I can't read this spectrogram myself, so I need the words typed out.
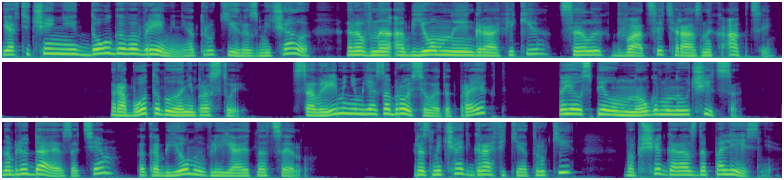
Я в течение долгого времени от руки размечала равнообъемные графики целых 20 разных акций. Работа была непростой. Со временем я забросила этот проект, но я успела многому научиться, наблюдая за тем, как объемы влияют на цену. Размечать графики от руки вообще гораздо полезнее.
